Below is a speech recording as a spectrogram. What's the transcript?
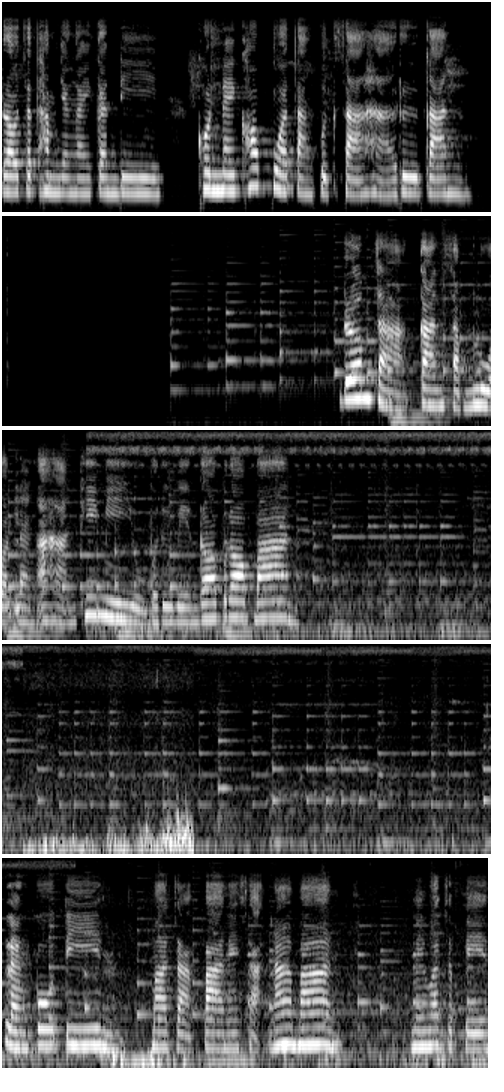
เราจะทำยังไงกันดี คนในครอบครัวต่างปรึกษาหารือกัน เริ่มจากการสำรวจแหล่งอาหารที่มีอยู่บริเวณรอบๆบบ้าน แหล่งโปรตีนมาจากปลาในสระหน้าบ้าน ไม่ว่าจะเป็น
